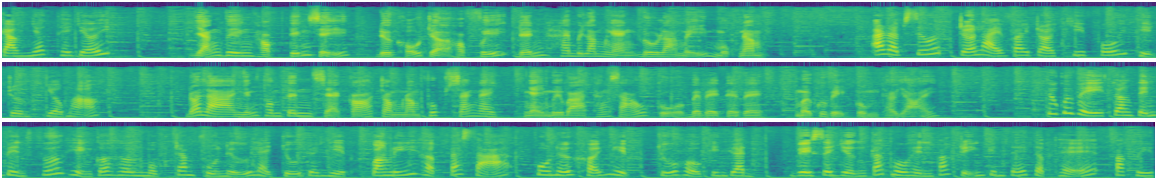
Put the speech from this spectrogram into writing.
cao nhất thế giới. Giảng viên học tiến sĩ được hỗ trợ học phí đến 25.000 đô la Mỹ một năm. Ả Rập Xê Út trở lại vai trò chi phối thị trường dầu mỏ. Đó là những thông tin sẽ có trong 5 phút sáng nay, ngày 13 tháng 6 của BBTV. Mời quý vị cùng theo dõi. Thưa quý vị, toàn tỉnh Bình Phước hiện có hơn 100 phụ nữ là chủ doanh nghiệp, quản lý hợp tác xã, phụ nữ khởi nghiệp, chủ hộ kinh doanh. Việc xây dựng các mô hình phát triển kinh tế tập thể, phát huy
